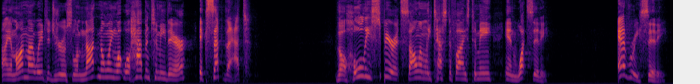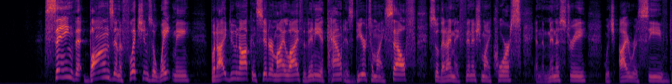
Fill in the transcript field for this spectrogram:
I am on my way to Jerusalem, not knowing what will happen to me there, except that the Holy Spirit solemnly testifies to me in what city? Every city, saying that bonds and afflictions await me but I do not consider my life of any account as dear to myself, so that I may finish my course in the ministry which I received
